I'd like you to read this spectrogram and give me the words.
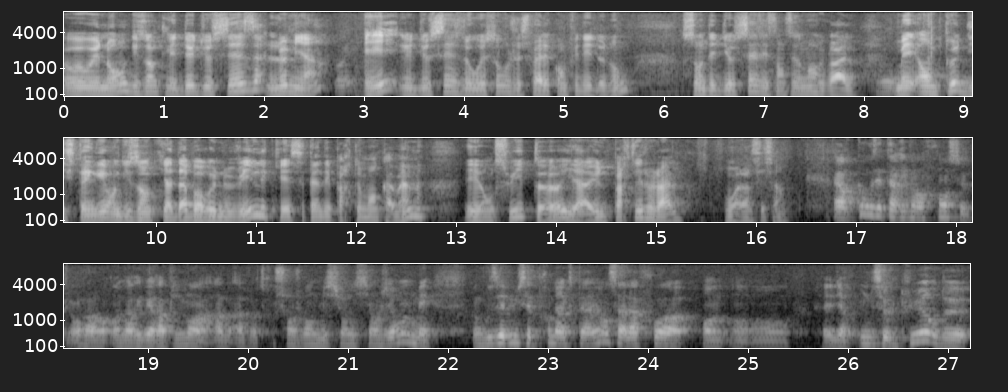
Oui, oui, non. Disons que les deux diocèses, le mien et le diocèse de Ouesso, où je suis allé conféder de nom, sont des diocèses essentiellement rurales. Mais on peut distinguer en disant qu'il y a d'abord une ville, qui est, c'est un département quand même, et ensuite euh, il y a une partie rurale. Voilà, c'est ça. Alors, quand vous êtes arrivé en France, on va en arriver rapidement à, à, votre changement de mission ici en Gironde, mais donc vous avez eu cette première expérience à la fois en, en, en dire une seule cure, de,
